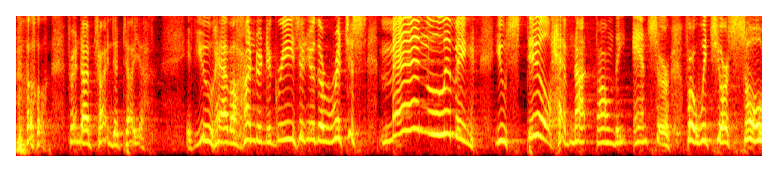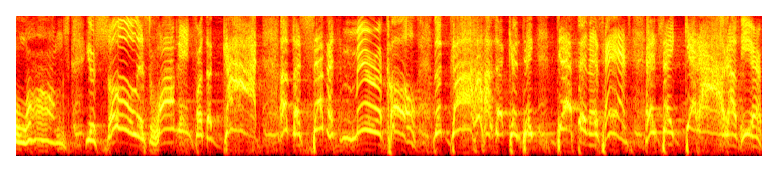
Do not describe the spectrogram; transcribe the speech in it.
Oh, friend, I'm trying to tell you. If you have a hundred degrees and you're the richest man living, you still have not found the answer for which your soul longs. Your soul is longing for the God of the seventh miracle, the God that can take death in his hands and say, Get out of here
